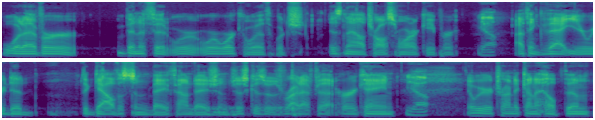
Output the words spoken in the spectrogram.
whatever benefit we're we're working with, which is now Charleston Waterkeeper. Yeah. I think that year we did the Galveston Bay Foundation just because it was right after that hurricane. Yeah. And we were trying to kind of help them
